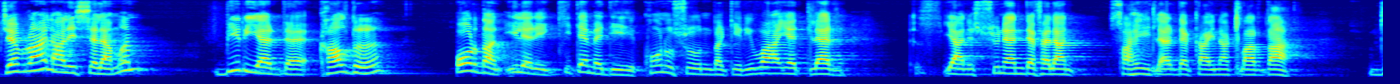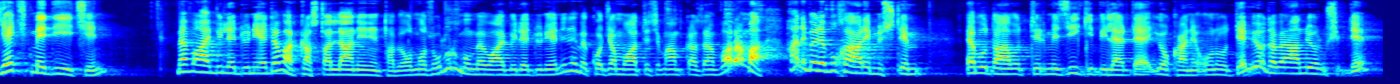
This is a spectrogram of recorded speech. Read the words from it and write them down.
Cebrail aleyhisselamın bir yerde kaldığı, oradan ileri gidemediği konusundaki rivayetler yani Sünen'de falan sahihlerde, kaynaklarda geçmediği için Mevahib-ile Dünye'de var Kastallani'nin tabi olmaz olur mu Mevahib-ile Dünye'nin değil mi? Koca muhaddis İmam Kazan var ama hani böyle Bukhari, Müslim, Ebu Davud, Tirmizi gibilerde yok hani onu demiyor da ben anlıyorum şimdi.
